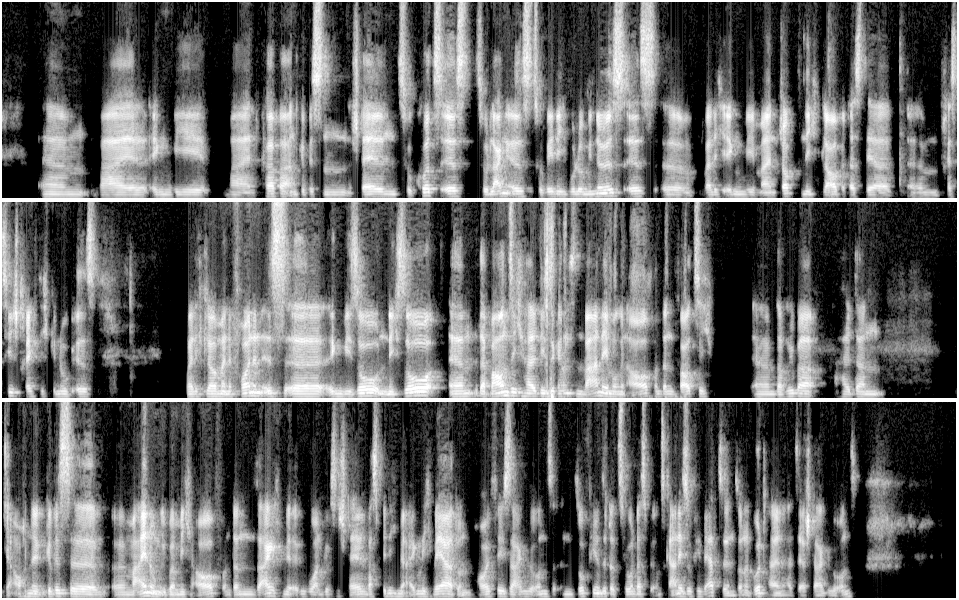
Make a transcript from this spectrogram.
ähm, weil irgendwie mein Körper an gewissen Stellen zu kurz ist, zu lang ist, zu wenig voluminös ist, äh, weil ich irgendwie meinen Job nicht glaube, dass der ähm, prestigeträchtig genug ist weil ich glaube, meine Freundin ist äh, irgendwie so und nicht so. Ähm, da bauen sich halt diese ganzen Wahrnehmungen auf und dann baut sich äh, darüber halt dann ja auch eine gewisse äh, Meinung über mich auf und dann sage ich mir irgendwo an gewissen Stellen, was bin ich mir eigentlich wert? Und häufig sagen wir uns in so vielen Situationen, dass wir uns gar nicht so viel wert sind, sondern urteilen halt sehr stark über uns.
